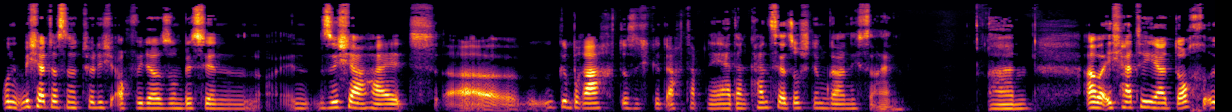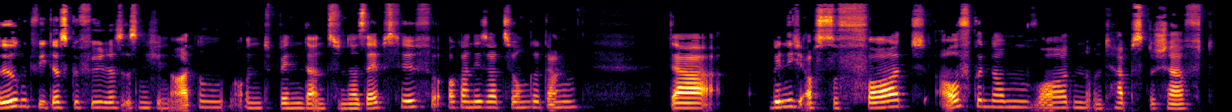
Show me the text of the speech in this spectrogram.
Und mich hat das natürlich auch wieder so ein bisschen in Sicherheit äh, gebracht, dass ich gedacht habe, naja, dann kann es ja so schlimm gar nicht sein. Ähm, aber ich hatte ja doch irgendwie das Gefühl, das ist nicht in Ordnung und bin dann zu einer Selbsthilfeorganisation gegangen. Da bin ich auch sofort aufgenommen worden und habe es geschafft,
